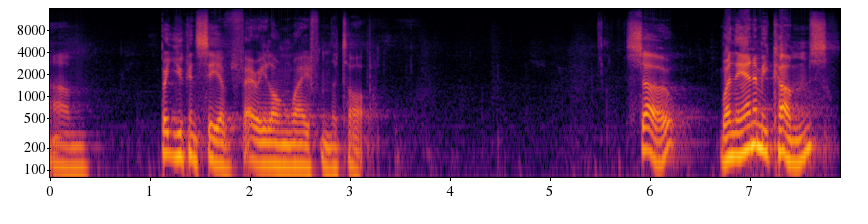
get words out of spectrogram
Um, but you can see a very long way from the top. So, when the enemy comes,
